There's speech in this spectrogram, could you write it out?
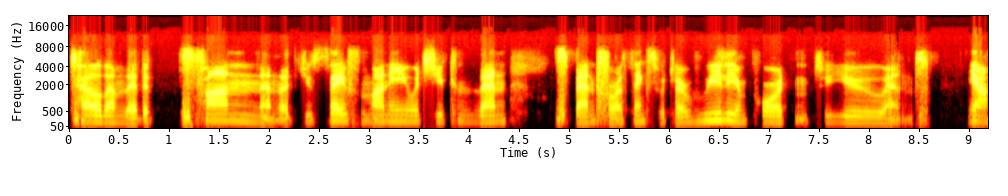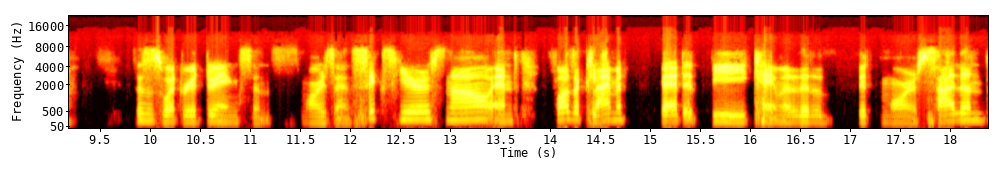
tell them that it's fun and that you save money, which you can then spend for things which are really important to you. And yeah, this is what we're doing since more than six years now. And for the climate bet, it became a little bit more silent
